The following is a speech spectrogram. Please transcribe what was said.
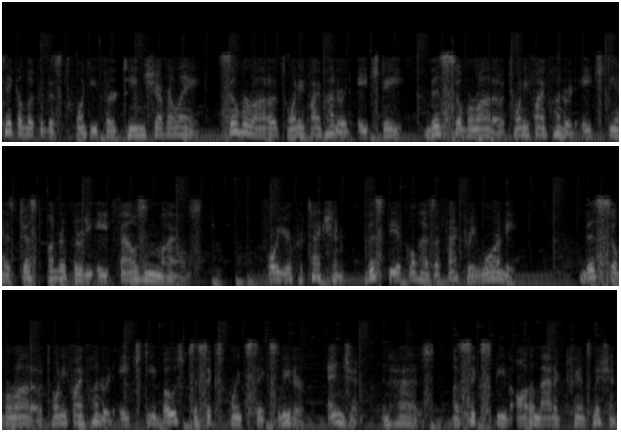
take a look at this 2013 Chevrolet Silverado 2500 HD. This Silverado 2500 HD has just under 38,000 miles. For your protection, this vehicle has a factory warranty. This Silverado 2500 HD boasts a 6.6-liter engine and has a 6-speed automatic transmission.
